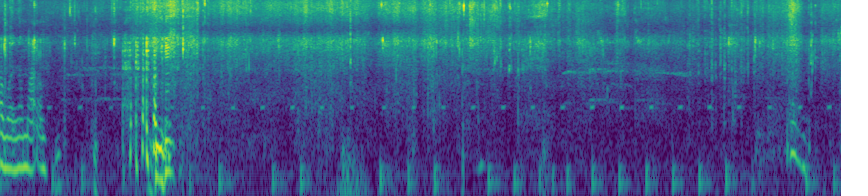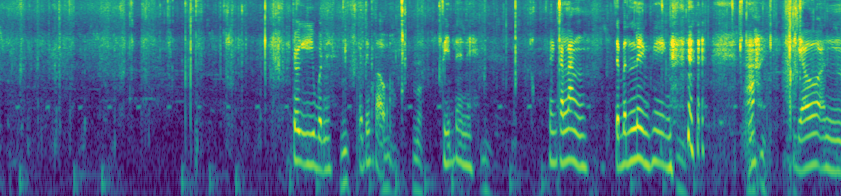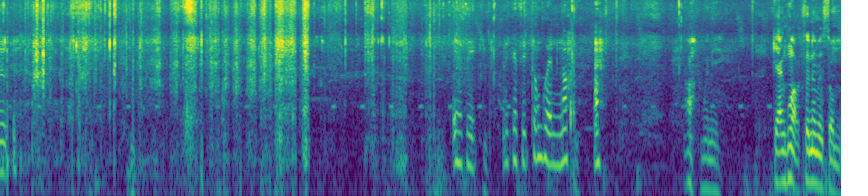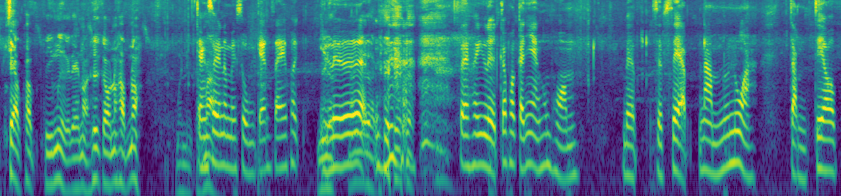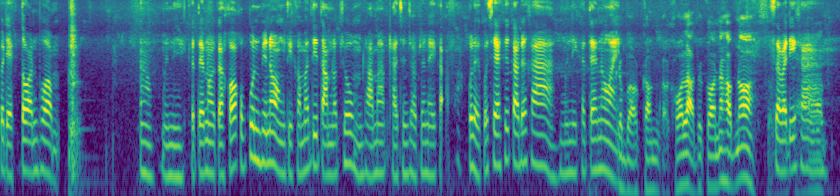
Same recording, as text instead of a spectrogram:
เอาบนละหมาดเจ้าอีบนนี่กระติบเขาบ่ปิดได้นี่เป็นกำลังจะบรรเลงเพลงอะเดี๋ยวอัน เอสิลิขสิทธิ์ของเพิ่นเนาะอะอะมื้อนี้แกงหวกเส้นน้ำมันสมแซ่บครับฝีมือก็ได้หน่อยคือเก่าเนาะครับเนาะมื้อนี้แกงใส่น้ำมันสมแกงใส่ผักอีเลิเลิศศใส่ผักอีเลิศก็ผักกระแยงหอมๆแบบแสบๆน้ำนัวๆจำเจียวประเด็กตอนพร้อม อ้าวมื้อนี้ก็แต่น้อยก็ขอขอบคุณพี่น้องที่เข้ามาติดตามรับชมถ้ามากถ้าชื่นชอบจังไดก็ฝากกดไลค์กดแชร์คือเก่าเด้อค่ะ มื้อนี้ก็แต่น้อย กระบอกกรรมก็ขอลาไปก่อนนะครับเนาะ สวัสดีค่ะรับ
